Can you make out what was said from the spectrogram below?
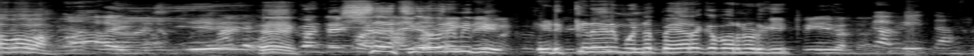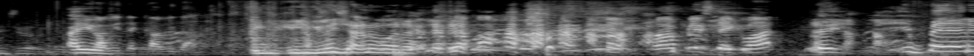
വാ വാ. ഒരു മിനിറ്റ്. എടുക്കുന്നതിന് മുന്നേ പേരൊക്കെ പറഞ്ഞു കൊടുക്കി. അയ്യോ. ഇംഗ്ലീഷ് ആണ് ഈ പേര്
